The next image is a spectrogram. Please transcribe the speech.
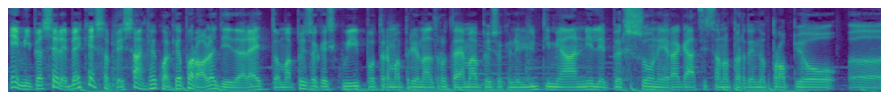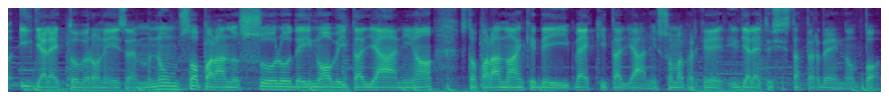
e mi piacerebbe che sapesse anche qualche parola di dialetto, ma penso che qui potremmo aprire un altro tema, penso che negli ultimi anni le persone, i ragazzi stanno perdendo proprio uh, il dialetto veronese, non sto parlando solo dei nuovi italiani, no? sto parlando anche dei vecchi italiani, insomma perché il dialetto si sta perdendo un po'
